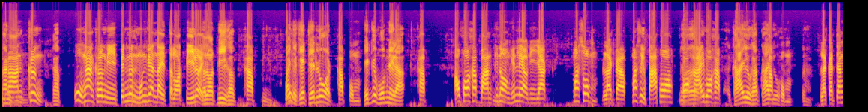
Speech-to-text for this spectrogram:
งาน งานครึ่งครับโอ้งานเครื่องนี่เป็นเงินหมุนเวียนได้ตลอดปีเลยตลอดปีครับครับ อืมไปจะเฮ็ดเฮ็ดโลดครับผม เฮ็ดคือผมนี่ล่ะ ครับ เอาพอครับบานพี่น้องเห็นแล้วนี่อยากมาส้มแล้วก็มาซื้อปลาพอพอเออ ขายบ่ครับขายอยู่ครับขายครับอยู่ ผม เออ แล้วก็จัง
